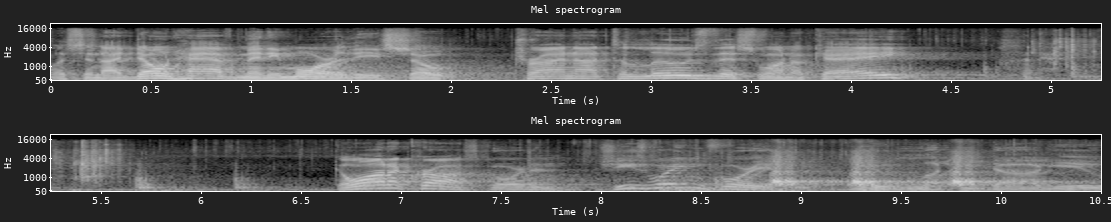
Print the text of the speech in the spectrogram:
Listen, I don't have many more of these, so try not to lose this one, okay? go on across, Gordon. She's waiting for you. You lucky dog, you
